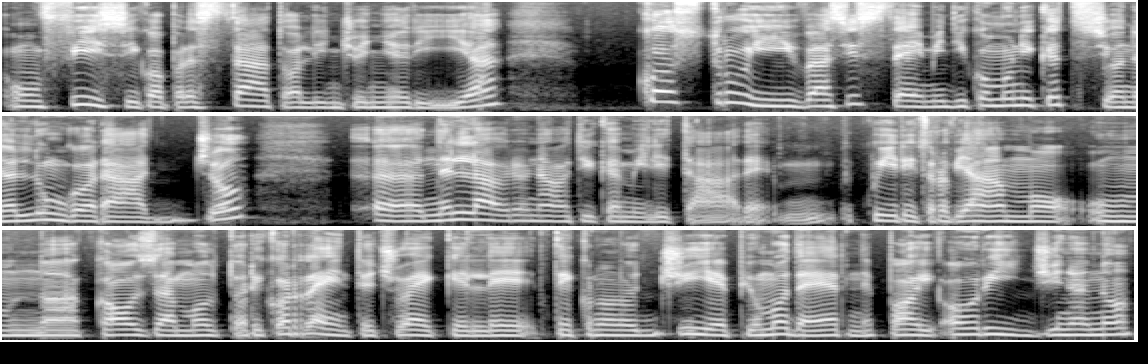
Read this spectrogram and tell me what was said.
un fisico prestato all'ingegneria, costruiva sistemi di comunicazione a lungo raggio eh, nell'aeronautica militare. Mm, qui ritroviamo una cosa molto ricorrente, cioè che le tecnologie più moderne poi originano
